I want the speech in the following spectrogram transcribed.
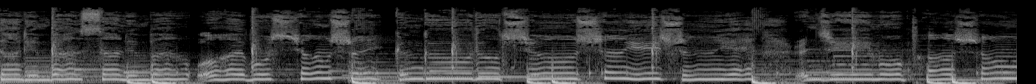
三点半，三点半，我还不想睡，更孤独就剩一整夜，任寂寞爬上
